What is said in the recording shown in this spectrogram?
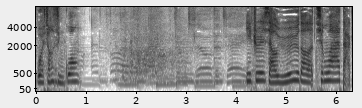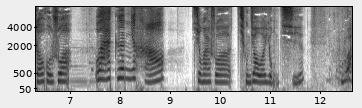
我相信光。一只小鱼遇到了青蛙，打招呼说：“蛙哥你好。”青蛙说：“请叫我永琪。”蛙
